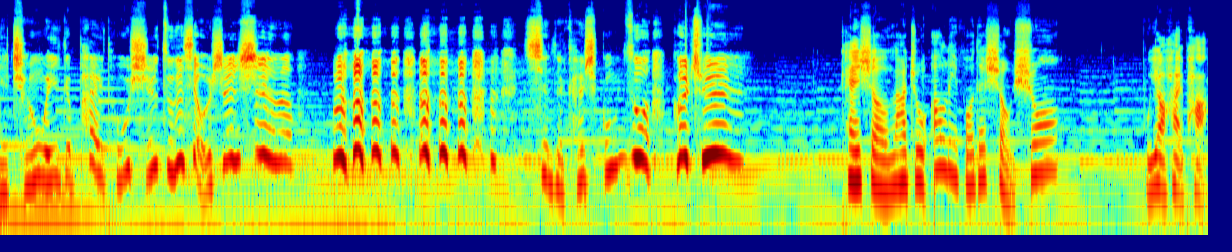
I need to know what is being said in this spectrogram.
也成为一个派头十足的小绅士了。现在开始工作，快去！看守拉住奥利弗的手说：“不要害怕。”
